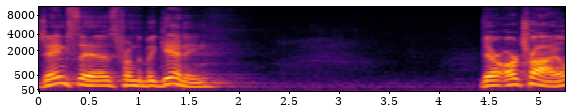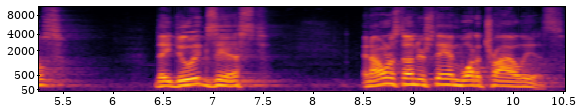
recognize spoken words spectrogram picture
James says from the beginning, there are trials, they do exist, and I want us to understand what a trial is.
